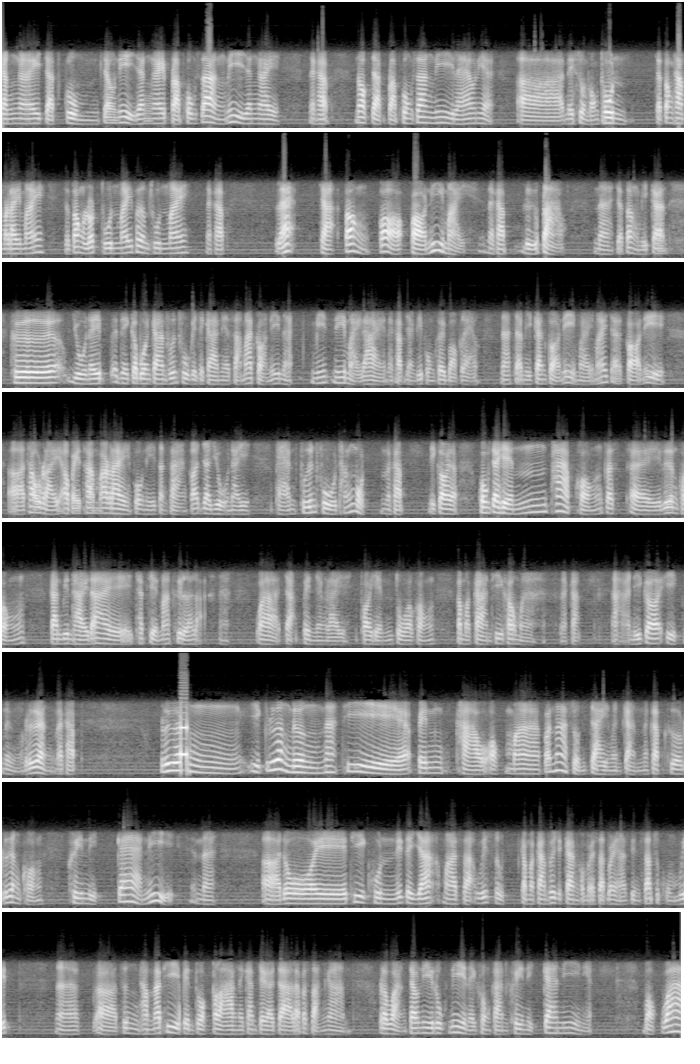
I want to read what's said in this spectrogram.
ยังไงจัดกลุ่มเจ้าหนี้ยังไงปรับโครงสร้างหนี้ยังไงนะครับ นอกจากปรับโครงสร้างหนี้แล้วเนี่ยในส่วนของทุนจะต้องทำอะไรไหมจะต้องลดทุนไหมเพิ่มทุนไหมนะครับ และ จะต้องก็ก่อหนี้ใหม่นะครับ หรือเปล่านะจะต้องมีการคืออยู่ในในกระบวนการฟื้นฟูกิจการเนี่ยสามารถก่อหนี้นะมีหนี้ใหม่ได้นะครับ อย่างที่ผมเคยบอกแล้วนะจะมีการก่อหนี้ใหม่ไหมจะก่อหนี้เท่าไหร่เอาไปทำอะไรพวกนี้ต่างๆ ก็จะอยู่ในแผนฟื้นฟูทั้งหมดนะครับนี่ก็คงจะเห็นภาพของเรื่องของการบินไทยได้ชัดเจนมากขึ้นแล้วล่ะนะว่าจะเป็นอย่างไร พอเห็นตัวของ กรรมการที่เข้ามานะครับอ่าอันนี้ก็อีกหนึ่งเรื่องนะครับ เรื่องอีกเรื่องหนึ่งนะที่เป็นข่าวออกมาก็น่าสนใจเหมือนกันนะครับ คือเรื่องของคลินิกแก้หนี้นะโดยที่คุณนิตยะมาสวิสุทธ์กรรมการผู้จัดการของบริษัทบริหารสินทรัพย์สุขุมวิทนะซึ่งทำหน้าที่เป็นตัวกลางในการเจราจาและประสานงาน ระหว่างเจ้าหนี้ลูกหนี้ในโครงการคลินิกแก้หนี้เนี่ย บอกว่า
